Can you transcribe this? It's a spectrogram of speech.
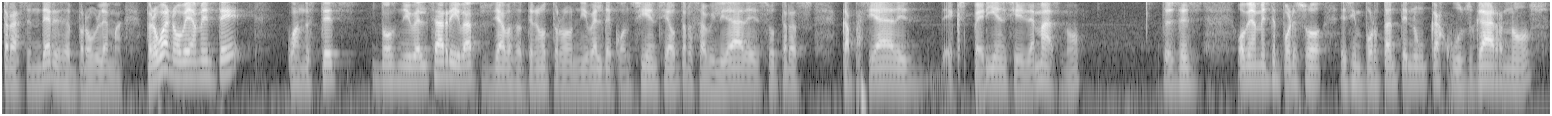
Trascender ese problema. Pero bueno, obviamente, cuando estés dos niveles arriba, pues ya vas a tener otro nivel de conciencia, otras habilidades, otras capacidades, experiencia y demás, ¿no? Entonces, obviamente por eso es importante nunca juzgarnos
